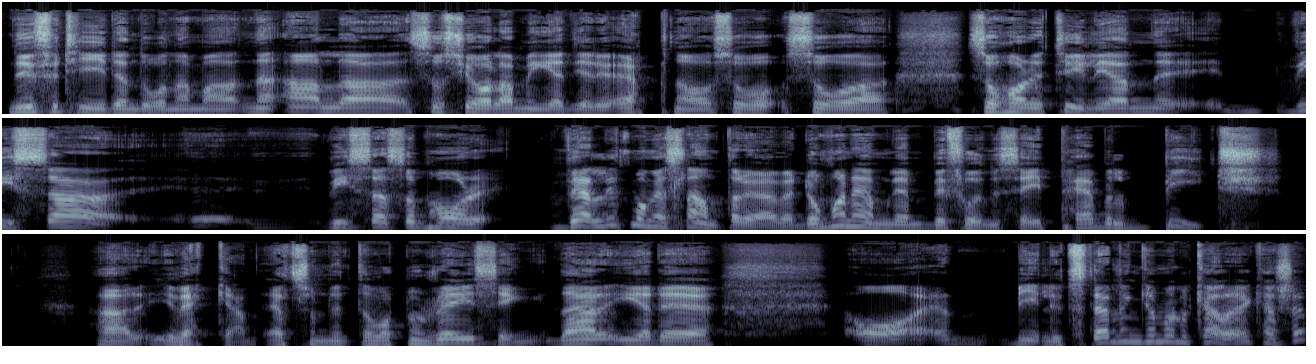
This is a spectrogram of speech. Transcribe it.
Nu för tiden då när, man, när alla sociala medier är öppna och så, så, så har det tydligen eh, vissa, eh, vissa som har väldigt många slantar över, de har nämligen befunnit sig i Pebble Beach här i veckan eftersom det inte har varit någon racing. Där är det ja, en bilutställning kan man väl kalla det kanske.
